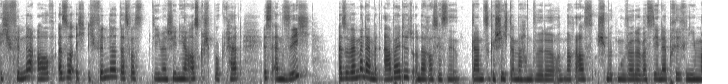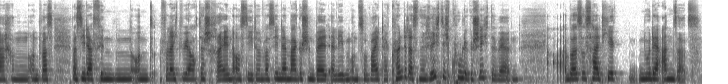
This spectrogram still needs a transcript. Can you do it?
Ich finde auch, also ich, ich finde, das, was die Maschine hier ausgespuckt hat, ist an sich also wenn man damit arbeitet und daraus jetzt eine ganze Geschichte machen würde und noch ausschmücken würde, was die in der Prärie machen und was, was sie da finden und vielleicht wie auch der Schrein aussieht und was sie in der magischen Welt erleben und so weiter, könnte das eine richtig coole Geschichte werden. Aber es ist halt hier nur der Ansatz.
